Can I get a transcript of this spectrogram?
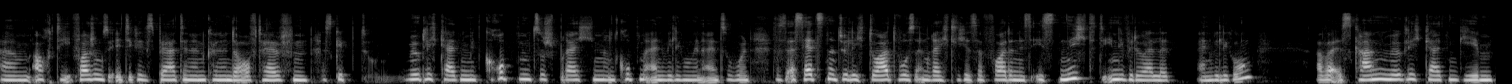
Ähm, auch die Forschungsethik-Expertinnen können da oft helfen. Es gibt Möglichkeiten, mit Gruppen zu sprechen und Gruppeneinwilligungen einzuholen. Das ersetzt natürlich dort, wo es ein rechtliches Erfordernis ist, nicht die individuelle Einwilligung, aber es kann Möglichkeiten geben,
